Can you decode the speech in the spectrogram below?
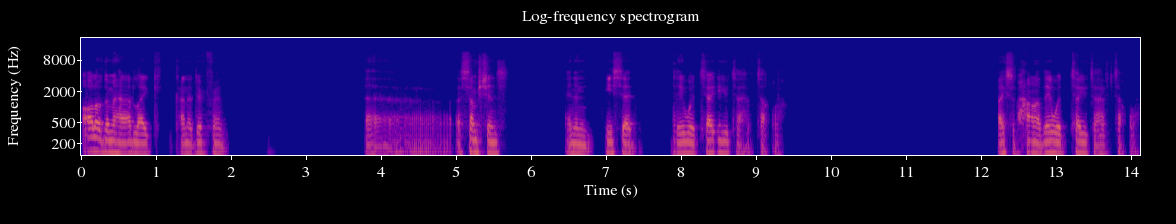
All of them had like kind of different uh, assumptions. And then he said, they would tell you to have taqwa. Like subhanAllah, they would tell you to have taqwa.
